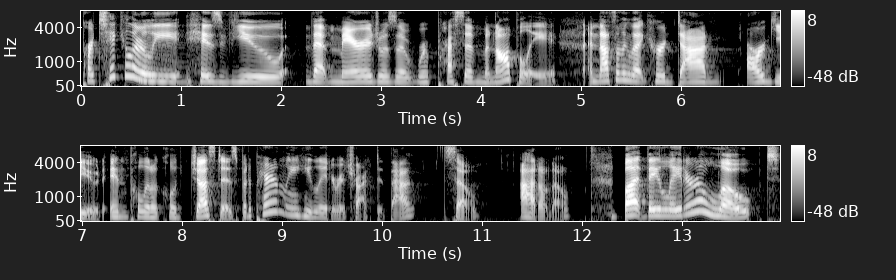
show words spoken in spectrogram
particularly mm. his view that marriage was a repressive monopoly. And that's something that her dad argued in political justice, but apparently he later retracted that. So, I don't know. But they later eloped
